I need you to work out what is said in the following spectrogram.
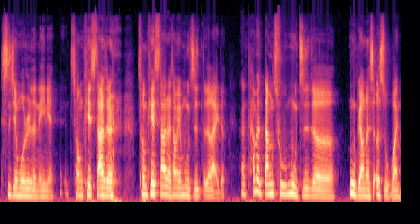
世界末日的那一年，从 Kickstarter 从 Kickstarter 上面募资得来的。那他们当初募资的目标呢是二十五万，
